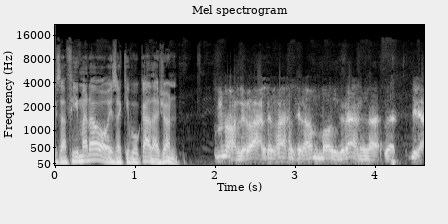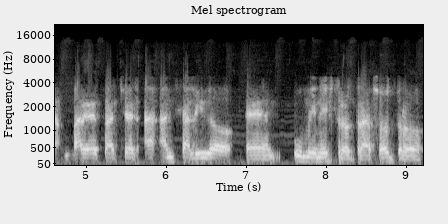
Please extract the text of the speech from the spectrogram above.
és efímera, o és equivocada, John? No, le va, le va, le va muy gran. La, la, mira, Margaret Thatcher ha, han salido eh, un ministro tras otro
